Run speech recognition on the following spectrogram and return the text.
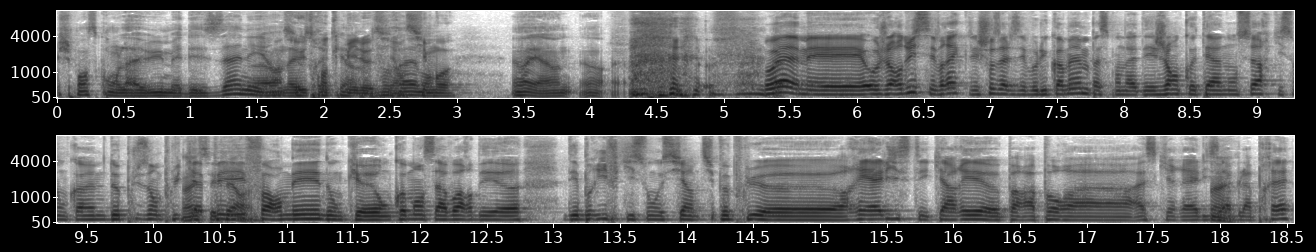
Je pense qu'on l'a eu, mais des années. Hein, on a eu 30 truc, 000 hein, aussi en 6 vraiment. mois. Ouais, un- un- Ouais, mais aujourd'hui, c'est vrai que les choses elles évoluent quand même parce qu'on a des gens côté annonceurs qui sont quand même de plus en plus Ouais, capés, clair. formés. Donc, euh, on commence à avoir des, euh, des briefs qui sont aussi un petit peu plus euh, réalistes et carrés euh, par rapport à, à ce qui est réalisable après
